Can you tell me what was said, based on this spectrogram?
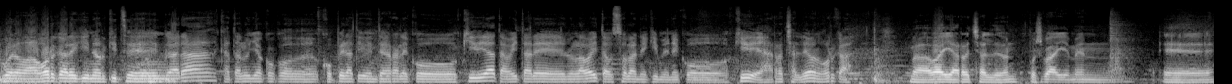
Bueno, ba, gorkarekin aurkitzen gara, Kataluniako ko- kooperatiba integraleko kidea, eta baita ere nolabait auzolan ekimeneko kidea, arratsaldeon gorka. Ba, bai, arratsaldeon. Pues bai, hemen e,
